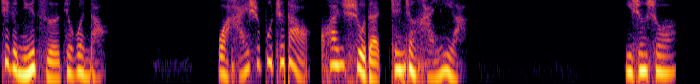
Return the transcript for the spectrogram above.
这个女子就问道。我还是不知道宽恕的真正含义啊！医生说：“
